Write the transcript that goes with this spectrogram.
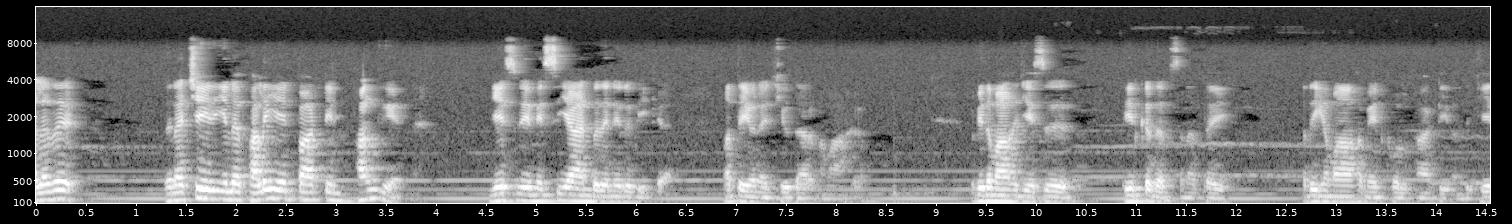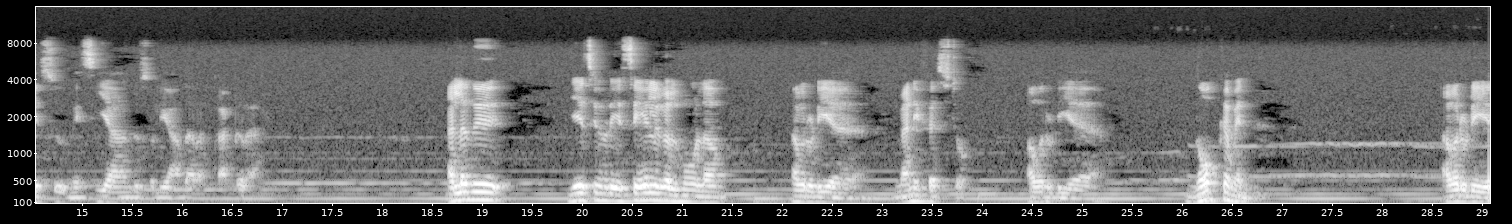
அல்லது இந்த பழைய ஏற்பாட்டின் பங்கு என்ன? ஜேசுவே மெஸ்ஸியா என்பதை நிரூபிக்க மத்திய நச்சு உதாரணமாக. விதமாக ஜேசு தீர்க்க தரிசனத்தை அதிகமாக மேற்கோள் காட்டி வந்து ஜேசு மெஸ்ஸியா என்று சொல்லி ஆதாரம் காட்டுறார். அல்லது இயேசுவினுடைய செயல்கள் மூலம் அவருடைய மேனிஃபெஸ்டோ அவருடைய நோக்கம் என்ன? அவருடைய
